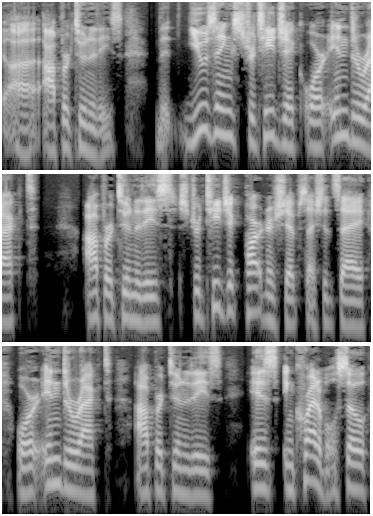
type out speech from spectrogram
uh, opportunities. Using strategic or indirect opportunities, strategic partnerships, I should say, or indirect opportunities is incredible. So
